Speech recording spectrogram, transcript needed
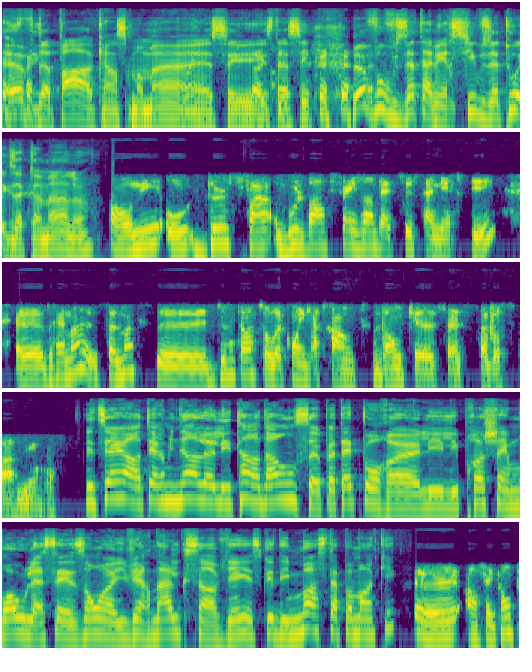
œuf de Pâques en ce moment, euh, c'est Ok. c'est assez. Là, vous, vous êtes à Mercier. Vous êtes où exactement, là? On est au 200 boulevard Saint-Jean-Baptiste à Mercier. Euh, vraiment, seulement euh, directement sur le coin de la 30. Donc, euh, ça, ça va super bien. là. Et tiens, en terminant, là, les tendances, euh, peut-être pour euh, les, les prochains mois ou la saison hivernale qui s'en vient, est-ce a des musts à pas manquer? Euh, en fin de compte,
